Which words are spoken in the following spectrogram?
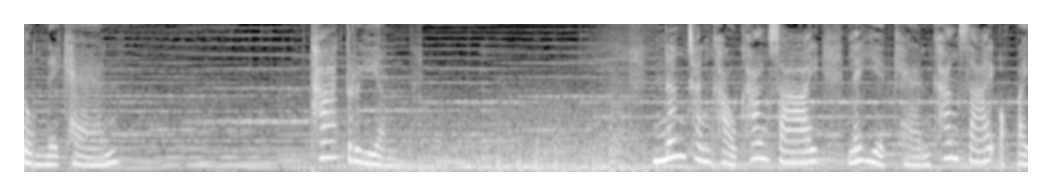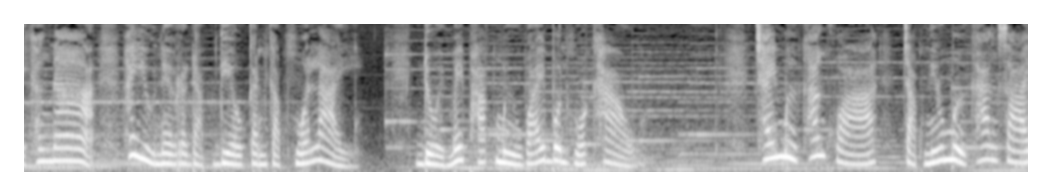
ลมในแขน ท่าเตรียม นั่งชันเข่าข้างซ้าย และเหยียดแขนข้างซ้ายออกไปข้างหน้า ให้อยู่ในระดับเดียวกันกับหัวไหล่ โดยไม่พักมือไว้บนหัวเข่า ใช้มือข้างขวาจับนิ้วมือข้างซ้าย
